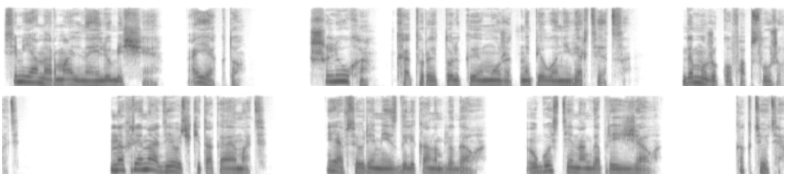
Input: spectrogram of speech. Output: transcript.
Семья нормальная любящая. А я кто? Шлюха, которая только и может на пилоне вертеться. Да мужиков обслуживать. Нахрена девочке такая мать? Я все время издалека наблюдала. В гости иногда приезжала. Как тетя.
